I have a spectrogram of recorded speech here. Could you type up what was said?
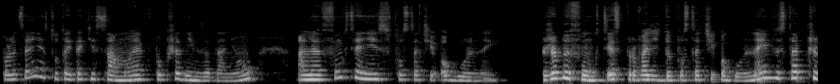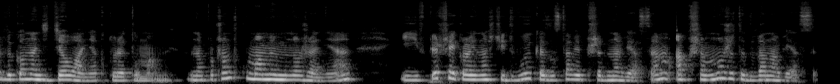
Polecenie jest tutaj takie samo jak w poprzednim zadaniu, ale funkcja nie jest w postaci ogólnej. Żeby funkcję sprowadzić do postaci ogólnej, wystarczy wykonać działania, które tu mamy. Na początku mamy mnożenie i w pierwszej kolejności dwójkę zostawię przed nawiasem, a przemnożę te dwa nawiasy.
